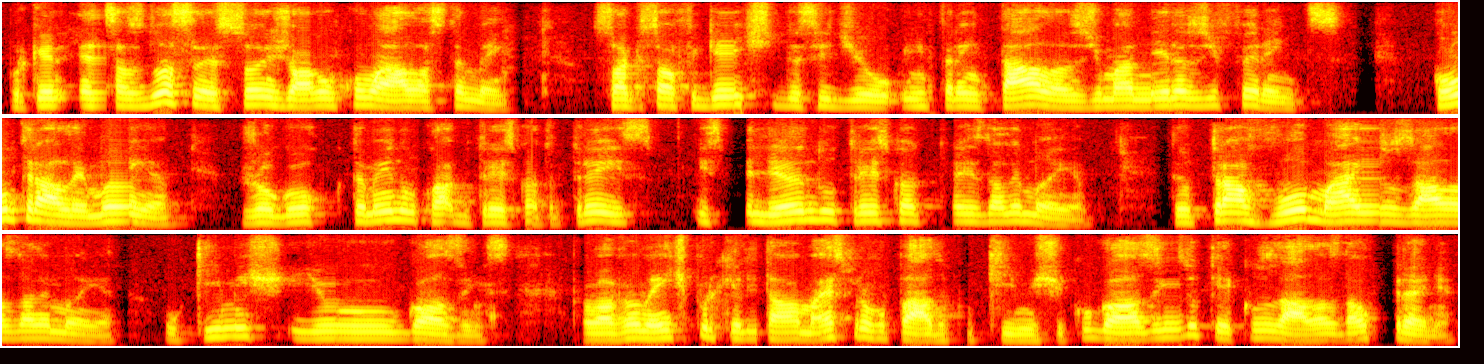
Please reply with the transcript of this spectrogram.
Porque essas duas seleções jogam com alas também. Só que Southgate decidiu enfrentá-las de maneiras diferentes. Contra a Alemanha, jogou também no 3-4-3, espelhando o 3-4-3 da Alemanha. Então travou mais os alas da Alemanha, o Kimmich e o Gozens. Provavelmente porque ele estava mais preocupado com o Kimmich e com o Gozens do que com os alas da Ucrânia.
